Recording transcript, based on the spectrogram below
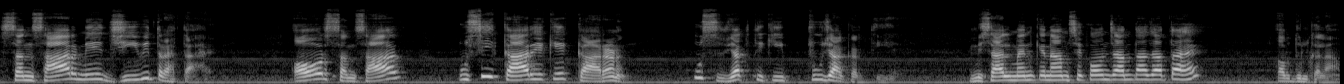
संसार में जीवित रहता है और संसार उसी कार्य के कारण उस व्यक्ति की पूजा करती है। मिसाइल मैन के नाम से कौन जानता जाता है? अब्दुल कलाम।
